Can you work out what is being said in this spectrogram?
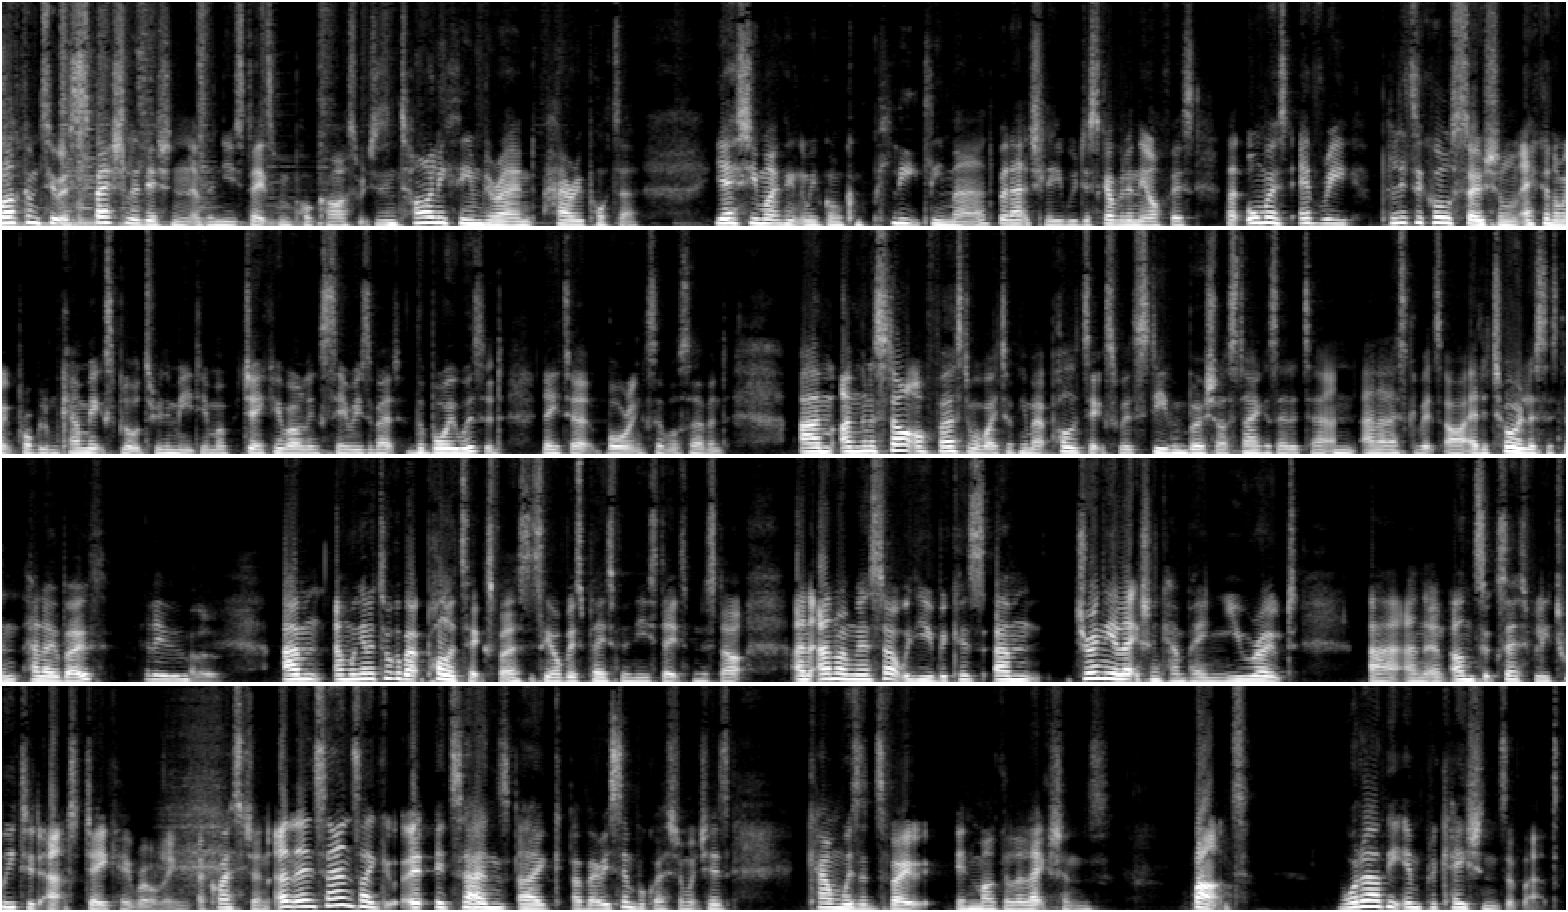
Welcome to a special edition of the New Statesman podcast, which is entirely themed around Harry Potter. Yes, you might think that we've gone completely mad, but actually, we discovered in the office that almost every political, social, and economic problem can be explored through the medium of J.K. Rowling's series about the boy wizard, later boring civil servant. Um, I'm going to start off first of all by talking about politics with Stephen Bush, our Staggers editor, and Anna Leszkiewicz, our editorial assistant. Hello, both. Hello. Hello. Um, and we're going to talk about politics first. It's the obvious place for the New Statesman to start. And Anna, I'm going to start with you because um, during the election campaign, you wrote uh, and, and unsuccessfully tweeted at J.K. Rowling a question, and it sounds like it, it sounds like a very simple question, which is, can wizards vote in Muggle elections? But what are the implications of that?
